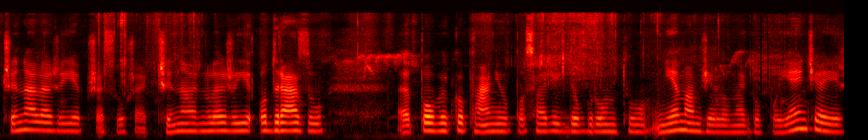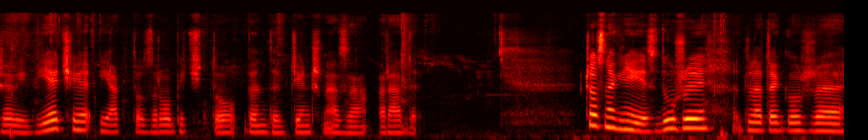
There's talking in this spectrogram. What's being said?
czy należy je przesuszać, czy należy je od razu e, po wykopaniu posadzić do gruntu. Nie mam zielonego pojęcia. Jeżeli wiecie, jak to zrobić, to będę wdzięczna za radę. Czosnek nie jest duży, dlatego że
